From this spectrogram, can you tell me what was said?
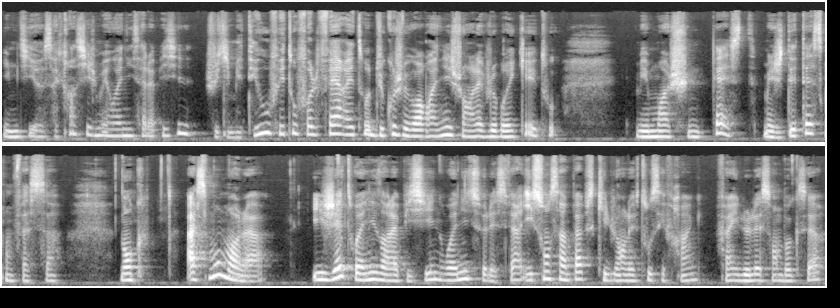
il me dit Ça craint si je mets Wanis à la piscine? Je lui dis Mais t'es ouf et tout, faut le faire et tout. Du coup, je vais voir Wanis, je lui enlève le briquet et tout. Mais moi, je suis une peste, mais je déteste qu'on fasse ça. Donc, à ce moment-là, Il jette Wanis dans la piscine. Wanis se laisse faire. Ils sont sympas parce qu'ils lui enlèvent tous ses fringues. Enfin, ils le laissent en boxeur.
